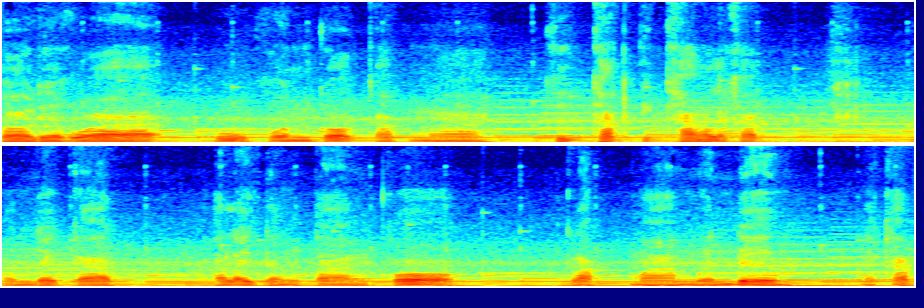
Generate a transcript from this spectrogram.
ก็เรียกว่าผู้คนก็กลับมาคึกคักอีกครั้งแหละครับ บรรยากาศอะไรต่างๆ ก็กลับมาเหมือนเดิมนะครับ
